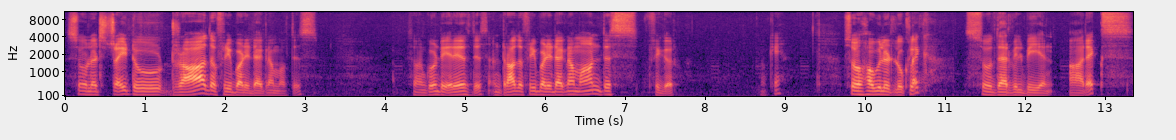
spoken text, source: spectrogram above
So, let us try to draw the free body diagram of this. So, I am going to erase this and draw the free body diagram on this figure. Okay. So, how will it look like? So, there will be an R x,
